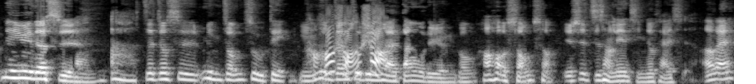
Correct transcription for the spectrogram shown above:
命运的使然啊，这就是命中注定，你命中注定来当我的员工，好好爽爽。于是职场恋情就开始。OK，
